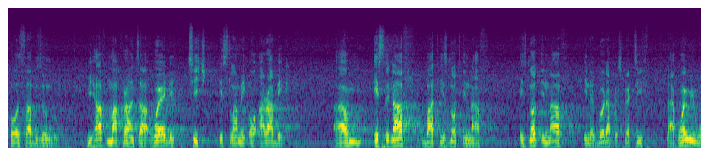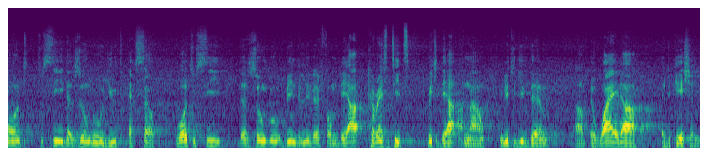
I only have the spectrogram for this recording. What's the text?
called Sab Zongo. We have Makranta where they teach Islamic or Arabic. Um, it's enough, but it's not enough. It's not enough in a broader perspective. Like when we want to see the Zongo youth excel, we want to see the Zongo being delivered from their current state, which they are now, we need to give them um, a wider education,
